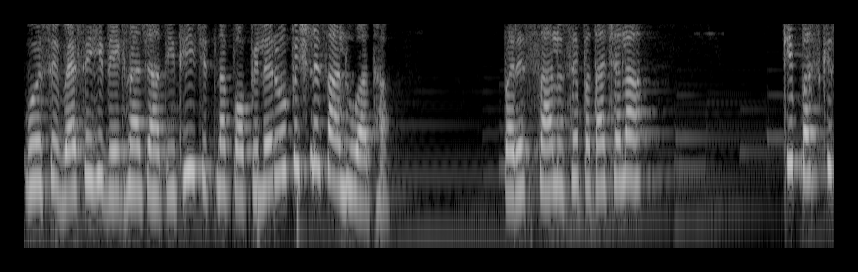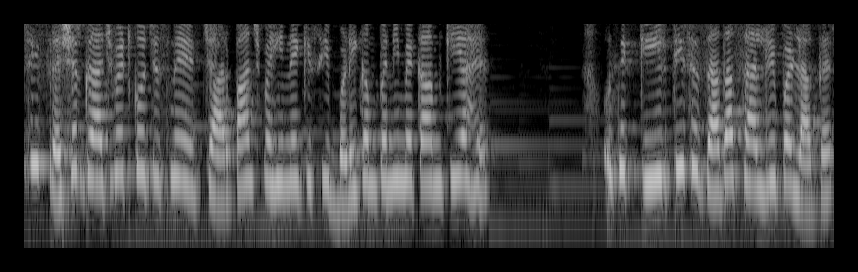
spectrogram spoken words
वो इसे वैसे ही देखना चाहती थी जितना पॉपुलर वो पिछले साल हुआ था। पर इस साल उसे पता चला कि बस किसी फ्रेशर ग्रेजुएट को जिसने चार पाँच महीने किसी बड़ी कंपनी में काम किया है, उसे कीर्ति से ज़्यादा सैलरी पर लाकर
